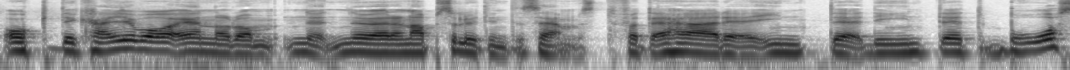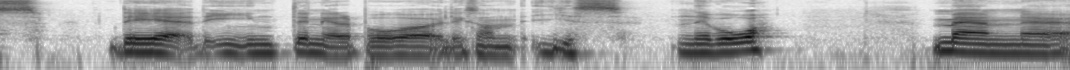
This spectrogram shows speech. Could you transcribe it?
Och det kan ju vara en av de, nu, nu är den absolut inte sämst. För det här är inte, det är inte ett bås. Det är, det är inte nere på liksom isnivå. Men eh,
